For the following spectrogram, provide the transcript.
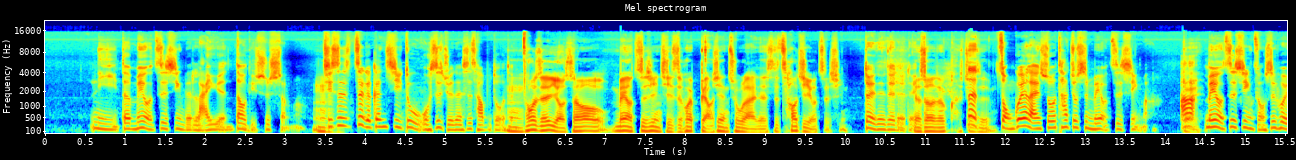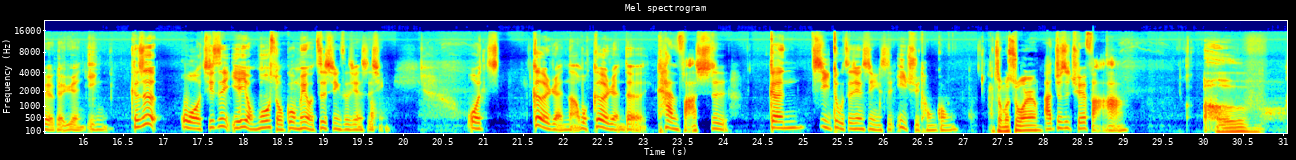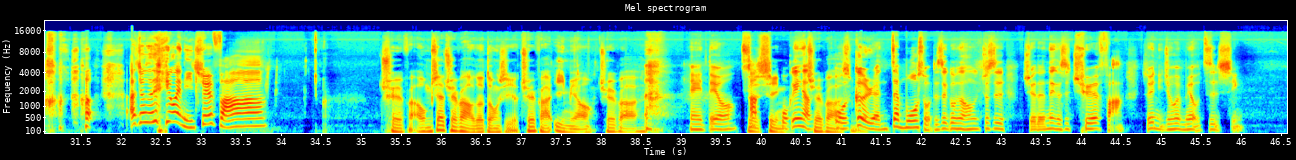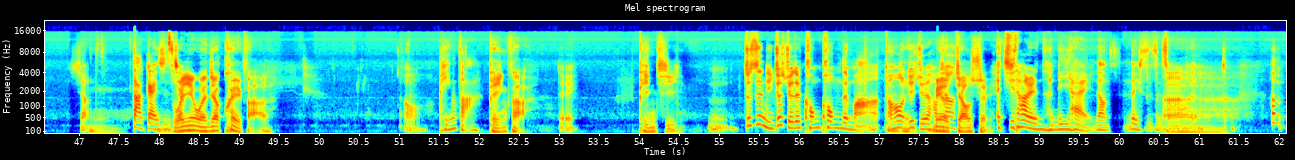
你的没有自信的来源到底是什么？嗯，其实这个跟嫉妒，我是觉得是差不多的。嗯，或者是有时候没有自信，其实会表现出来的是超级有自信。对对对对对，有时候就就是总归来说，他就是没有自信嘛。啊，没有自信总是会有一个原因。可是我其实也有摸索过没有自信这件事情。我个人呢、啊，我个人的看法是，跟嫉妒这件事情是异曲同工。怎么说呢？啊，就是缺乏啊。哦，啊，就是因为你缺乏啊。缺乏，我们现在缺乏好多东西，缺乏疫苗，缺乏 没丢自信。我跟你讲，缺乏我个人在摸索的这个过程中，就是觉得那个是缺乏，所以你就会没有自信。这样，嗯、大概是这样。文言文叫匮乏了。哦，贫乏，贫乏，对，贫瘠。嗯，就是你就觉得空空的嘛，然后你就觉得好像浇水，哎，其他人很厉害，这样子类似这种的。呃、他们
